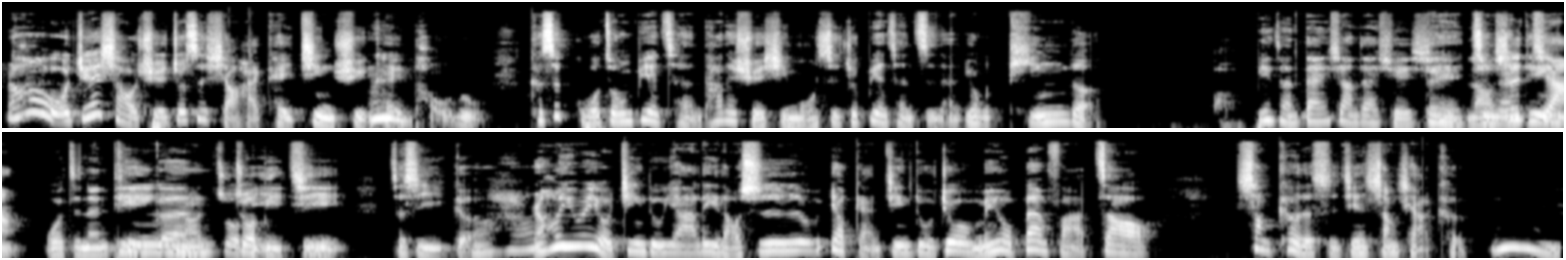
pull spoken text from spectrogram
然后我觉得小学就是小孩可以进去，可以投入，嗯、可是国中变成他的学习模式就变成只能用听的，哦，变成单向在学习，对，老师讲我只能听跟做笔记，这是一个。然后因为有进度压力，老师要赶进度，就没有办法照。上课的时间上下课，嗯，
